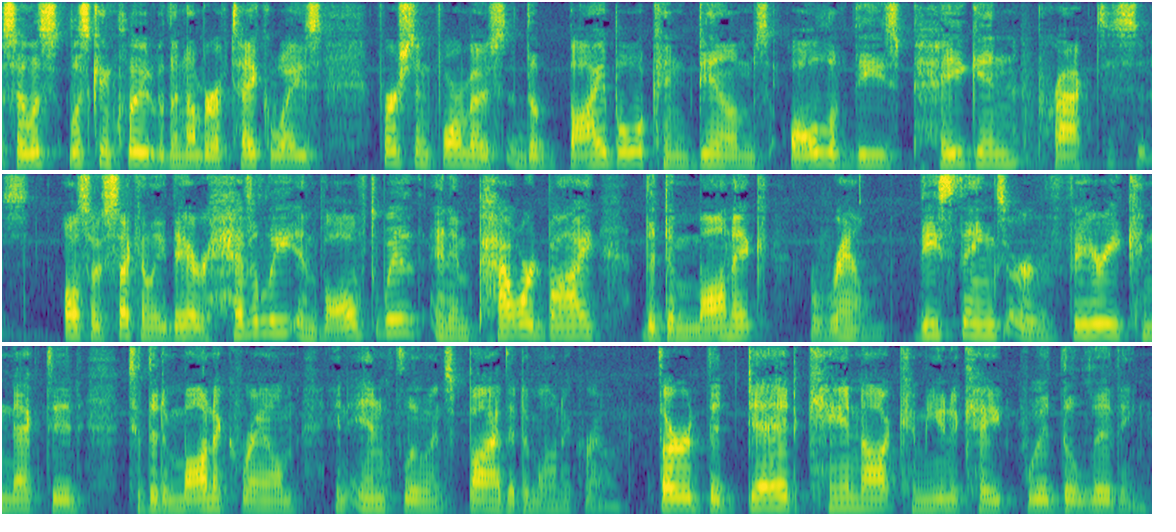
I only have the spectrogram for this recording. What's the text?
So let's, let's conclude with a number of takeaways. First and foremost, the Bible condemns all of these pagan practices. Also, secondly, they are heavily involved with and empowered by the demonic realm. These things are very connected to the demonic realm and influenced by the demonic realm. Third, the dead cannot communicate with the living.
